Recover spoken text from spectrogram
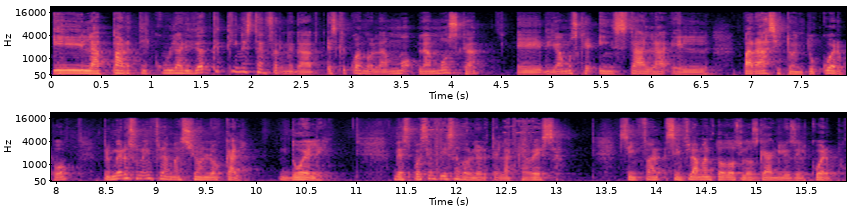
y la particularidad que tiene esta enfermedad es que cuando la mosca, eh, digamos que instala el parásito en tu cuerpo, primero es una inflamación local, duele. Después empieza a dolerte la cabeza. Se, se inflaman todos los ganglios del cuerpo.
